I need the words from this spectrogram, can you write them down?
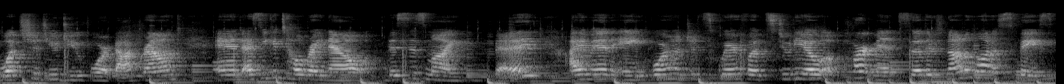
what should you do for a background? And as you can tell right now, this is my bed. I am in a 400 square foot studio apartment, so there's not a lot of space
